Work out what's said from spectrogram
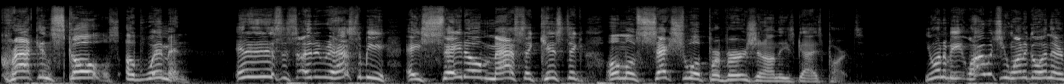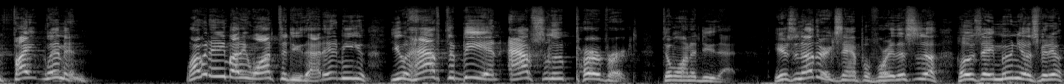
cracking skulls of women. And it is it has to be a sadomasochistic, almost sexual perversion on these guys' parts. You want to be why would you want to go in there and fight women? Why would anybody want to do that? I mean, you, you have to be an absolute pervert to want to do that. Here's another example for you. This is a Jose Munoz video.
